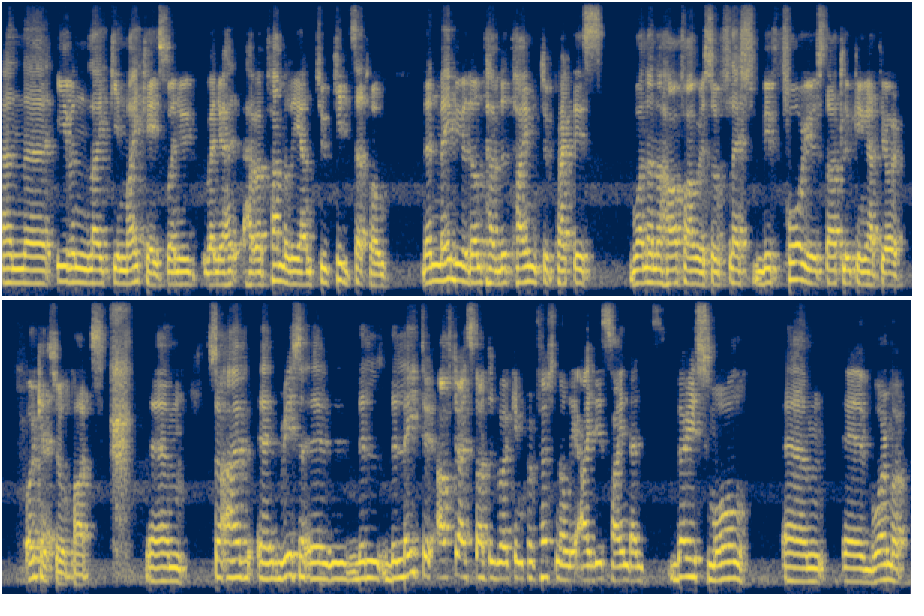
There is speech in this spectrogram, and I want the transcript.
and uh, even like in my case, when you when you have a family and two kids at home, then maybe you don't have the time to practice one and a half hours of Flesch before you start looking at your orchestral parts. Um, so I've uh, recent, uh, the, the later after I started working professionally, I designed a very small um, warm up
